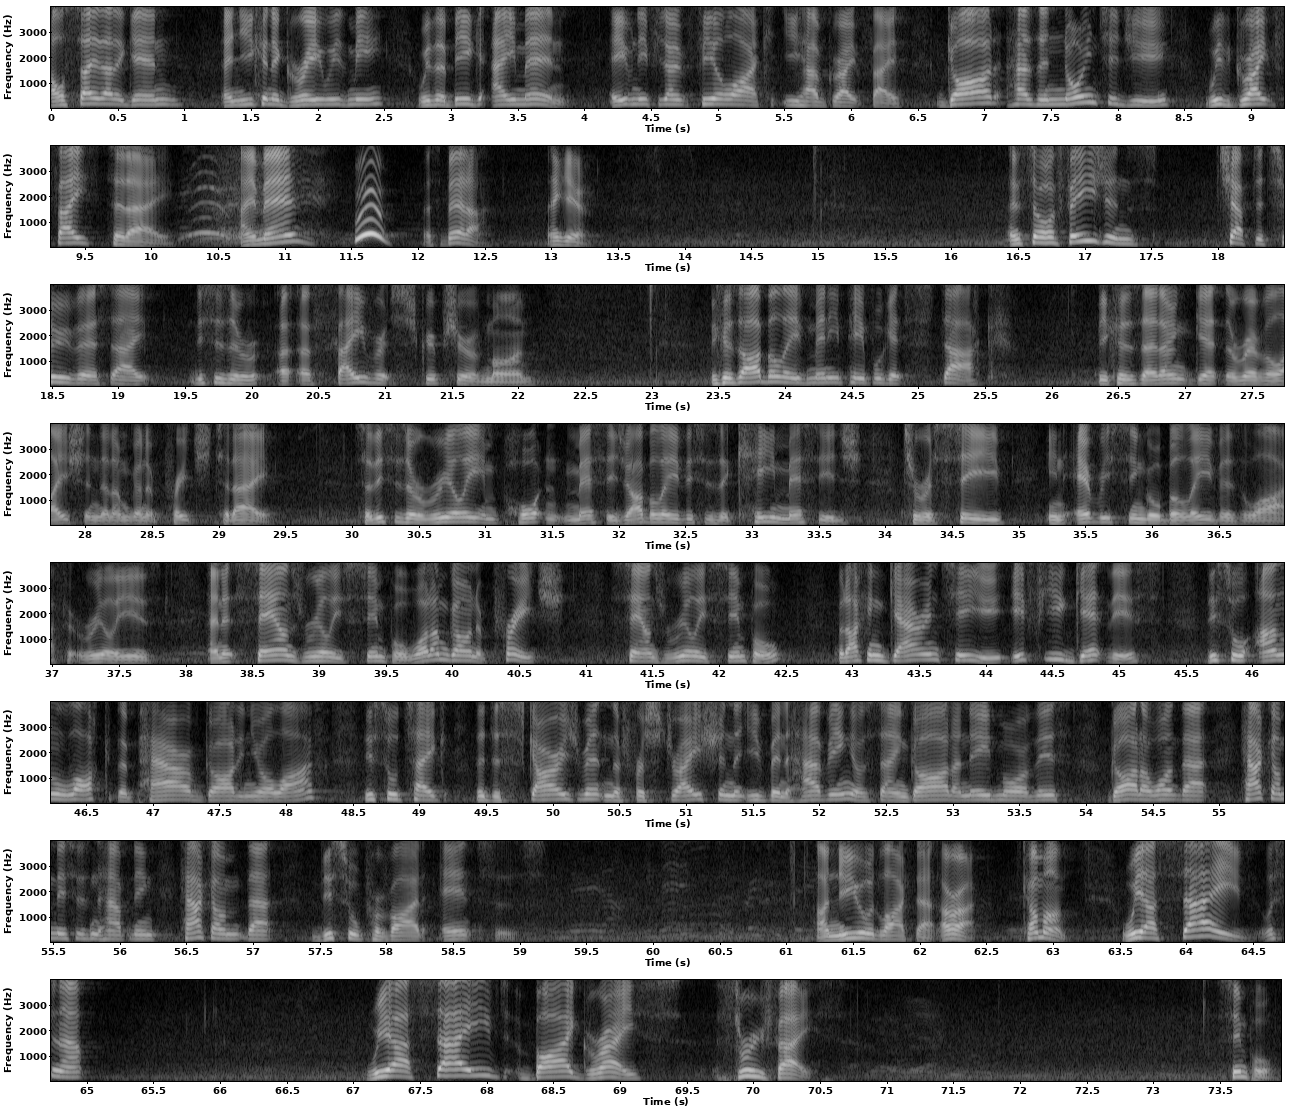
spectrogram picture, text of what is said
I'll say that again, and you can agree with me with a big amen, even if you don't feel like you have great faith. God has anointed you with great faith today. Amen? Woo! That's better. Thank you. And so, Ephesians chapter 2, verse 8, this is a, a, favorite scripture of mine because I believe many people get stuck because they don't get the revelation that I'm going to preach today. So, this is a really important message. I believe this is a key message to receive in every single believer's life. It really is. And it sounds really simple. What I'm going to preach sounds really simple, but I can guarantee you, if you get this, this will unlock the power of God in your life. This will take the discouragement and the frustration that you've been having of saying, God, I need more of this. God, I want that. How come this isn't happening? How come that? This will provide answers. I knew you would like that. All right, come on. We are saved. Listen up. We are saved by grace through faith. Simple.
